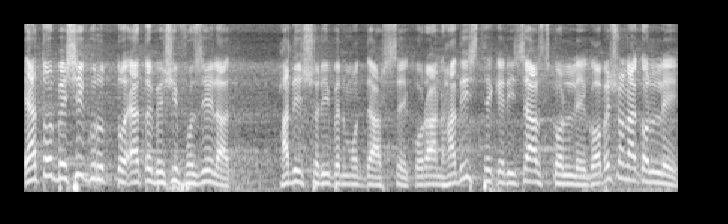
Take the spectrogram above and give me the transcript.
এত বেশি গুরুত্ব, এত বেশি ফজিলাত হাদিস শরীফের মধ্যে আসছে। কোরআন হাদিস থেকে রিসার্চ করলে, গবেষণা করলে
